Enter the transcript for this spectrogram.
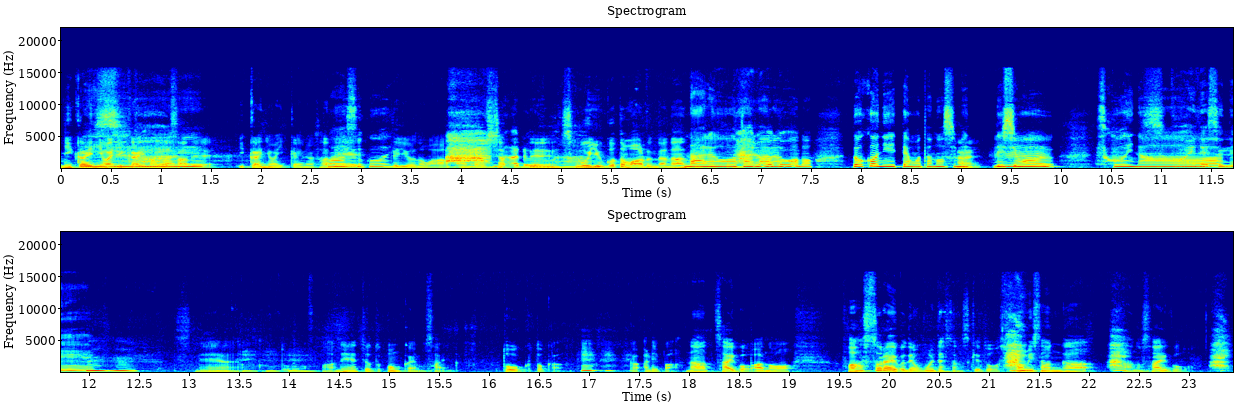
2階には2階の良さで1階には1階の良さでっていうのはあのおっしゃっててそういうこともあるんだななるほどなるほど。ど。どこにいても楽しめてしまう、はい。すごいなすごいですね。うんうん。ですね。うんまあねちょっと今回も最後トークとかうんがあればな。最後あのファーストライブで思い出したんですけど、しのみさんが、はい。あの最後はい。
